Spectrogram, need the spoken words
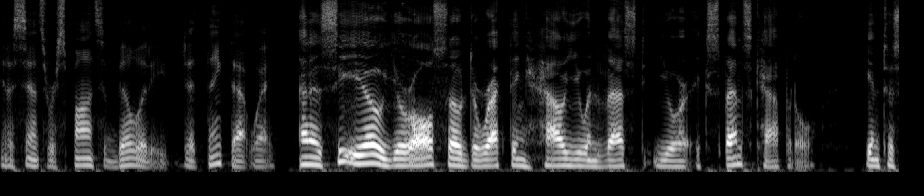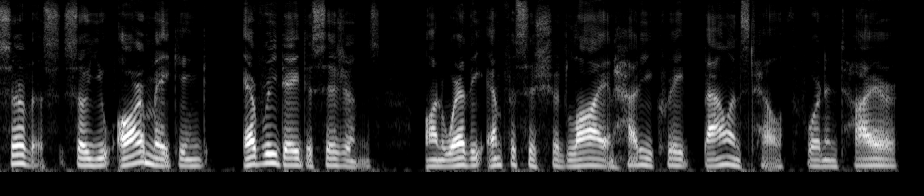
in a sense, responsibility to think that way. And as CEO, you're also directing how you invest your expense capital into service. So you are making everyday decisions on where the emphasis should lie and how do you create balanced health for an entire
